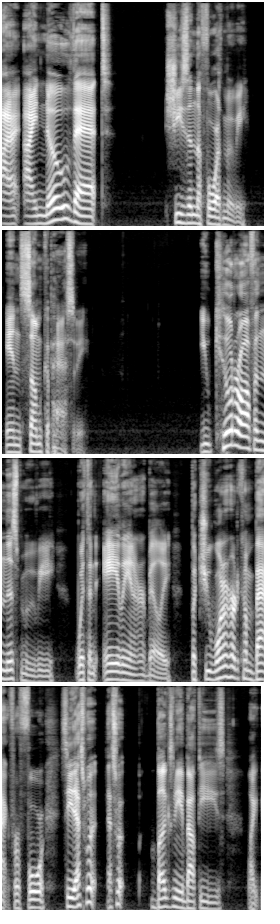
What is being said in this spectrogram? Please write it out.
I I know that she's in the fourth movie in some capacity. You killed her off in this movie with an alien in her belly, but you wanted her to come back for four. See, that's what that's what bugs me about these like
